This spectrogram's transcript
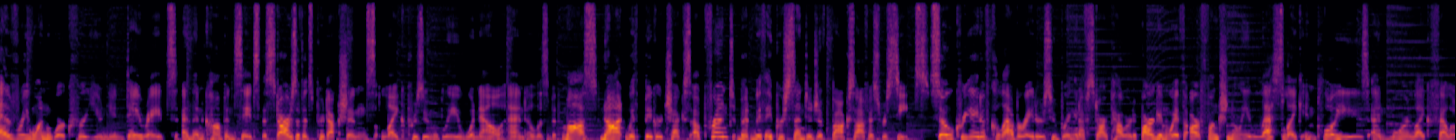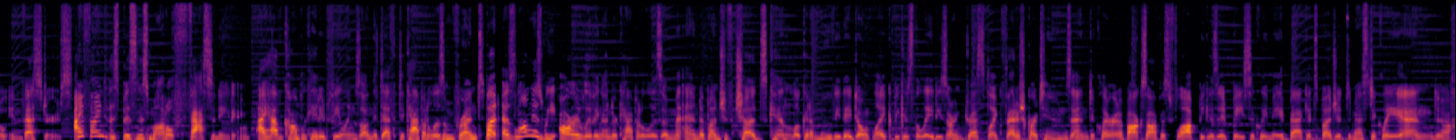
everyone work for union day rates and then compensates the stars of its productions, like presumably Whannell and Elisabeth Moss, not with bigger checks up front, but with a percentage of box office receipts. So creative collaborators who bring enough star power to bargain with are functionally less like employees and more like fellow investors. I find this business model fascinating. I have complicated feelings on the death to capitalism front, but as long as we are living under capitalism and a bunch of chuds can look at a movie they don't like because the ladies aren't dressed like fetish cartoons and declare it a box office flop because it basically made back its budget domestically and ugh,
